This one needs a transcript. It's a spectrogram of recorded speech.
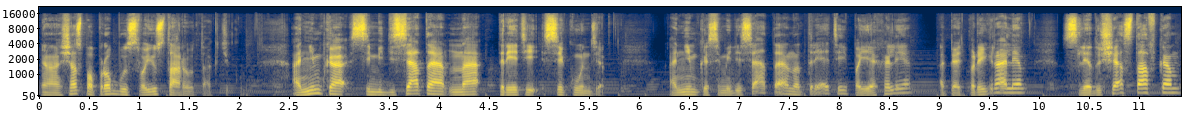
А, сейчас попробую свою старую тактику. Анимка 70 на 3 секунде. Анимка 70 на 3, поехали. Опять проиграли. Следующая ставка.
